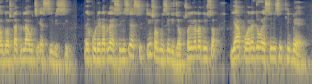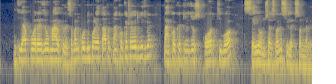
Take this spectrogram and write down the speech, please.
ଆଉ ଦଶଟା ପିଲା ହେଉଛି ଏସ୍ ସି ବି ସି ଏ କୋଡ଼ିଏଟା ପିଲା S C B C S C S ସବୁ ମିଶି ରିଜର୍ଭ ସରିଗଲା ଦୁଇଶହ ୟା ପରେ ଯେଉଁ ଏସ୍ ସି ବି ସି ଥିବେ ୟା ପରେ ଯେଉଁ ମାର୍କ ରେ ସେମାନେ କେଉଁଠି ପଳାଇବେ ତା'ପରେ ତାଙ୍କ କ୍ୟାଟେଗୋରୀକୁ ଯିବେ ତାଙ୍କ କ୍ୟାଟେଗୋରୀ ଯେଉଁ ସ୍କୋର ଥିବ ସେଇ ଅନୁସାରେ ସେମାନେ ସିଲେକ୍ସନ୍ ନେବେ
